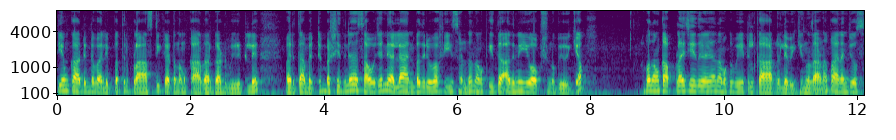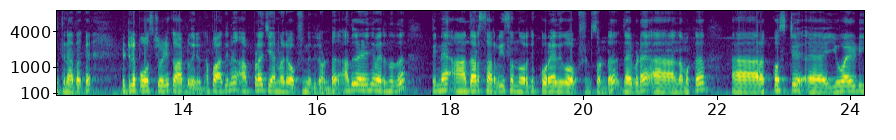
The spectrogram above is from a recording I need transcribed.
ടി എം കാർഡിന്റെ വലിപ്പത്തിൽ പ്ലാസ്റ്റിക് ആയിട്ട് നമുക്ക് ആധാർ കാർഡ് വീട്ടിൽ വരുത്താൻ പറ്റും. പക്ഷേ ഇതിന് സൗജന്യമല്ല അൻപത് രൂപ ഫീസ് ഉണ്ട്. നമുക്ക് ഇത് അതിന് ഈ ഓപ്ഷൻ ഉപയോഗിക്കാം. അപ്പോൾ നമുക്ക് അപ്ലൈ ചെയ്ത് കഴിഞ്ഞാൽ നമുക്ക് വീട്ടിൽ കാർഡ് ലഭിക്കുന്നതാണ്. പതിനഞ്ച് ദിവസത്തിനകത്തൊക്കെ വീട്ടിൽ പോസ്റ്റ് വഴി കാർഡ് വരും. അപ്പോൾ അതിന് അപ്ലൈ ചെയ്യാനുള്ള ഒരു ഓപ്ഷൻ ഇതിലുണ്ട്. അത് കഴിഞ്ഞ് വരുന്നത് പിന്നെ ആധാർ സർവീസ് എന്ന് പറഞ്ഞ് കുറേ അധികം ഓപ്ഷൻസ് ഉണ്ട് ഇവിടെ നമുക്ക് request U I D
